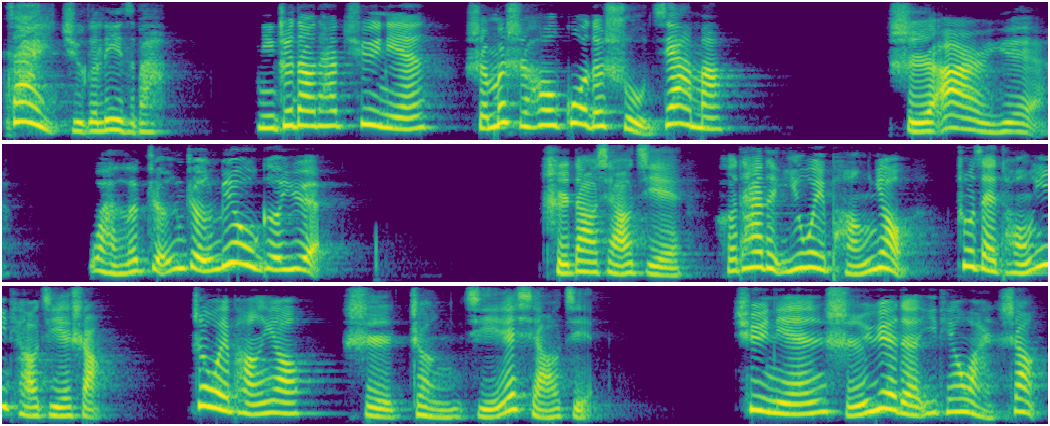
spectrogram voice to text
再举个例子吧，你知道他去年什么时候过的暑假吗？十二月。晚了整整六个月。迟到小姐和她的一位朋友住在同一条街上，这位朋友是整洁小姐。去年十月的一天晚上，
